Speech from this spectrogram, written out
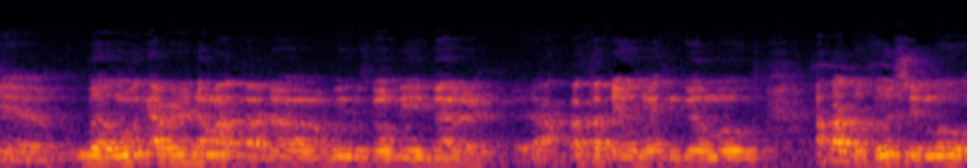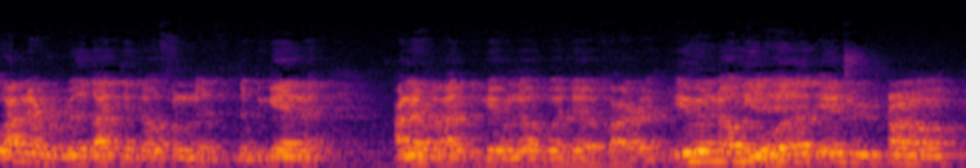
yeah. But when we got rid of them, I thought um, we was gonna be better. I, I thought they was making good moves. I thought the bullshit move. I never really liked it though from the, the beginning. I never liked the giving up with Dale Carter, even though he Yeah. was injury prone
